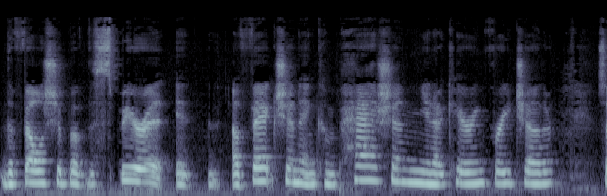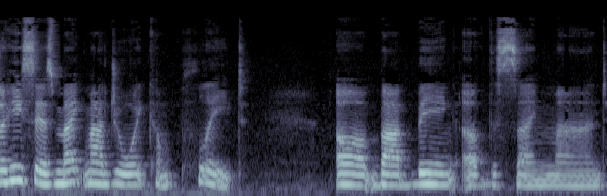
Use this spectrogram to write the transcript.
the fellowship of the Spirit, it, affection and compassion, you know, caring for each other. So he says, Make my joy complete uh, by being of the same mind.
